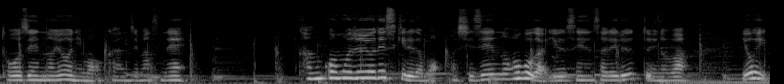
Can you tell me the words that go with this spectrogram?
当然のようにも感じますね。観光も重要ですけれども自然の保護が優先されるというのは良い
